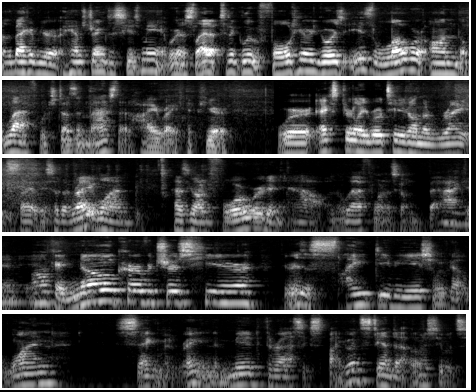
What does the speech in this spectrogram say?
on the back of your hamstrings, excuse me. We're gonna slide up to the glute fold here. Yours is lower on the left, which doesn't match that high right hip here. We're externally rotated on the right slightly. So the right one has gone forward and out, and the left one has gone back and in. Okay, no curvatures here. There is a slight deviation. We've got one segment right in the mid-thoracic spine. Go ahead and stand up. Let me see what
